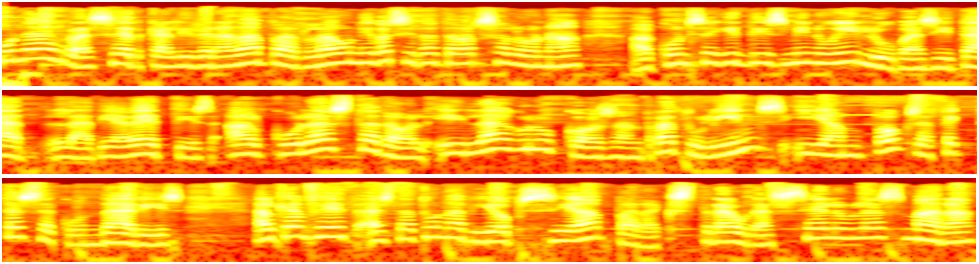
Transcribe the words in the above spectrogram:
Una recerca liderada per la Universitat de Barcelona ha aconseguit disminuir l'obesitat, la diabetis, el colesterol i la glucosa en ratolins i amb pocs efectes secundaris. El que han fet ha estat una biòpsia per extraure cèl·lules mare,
